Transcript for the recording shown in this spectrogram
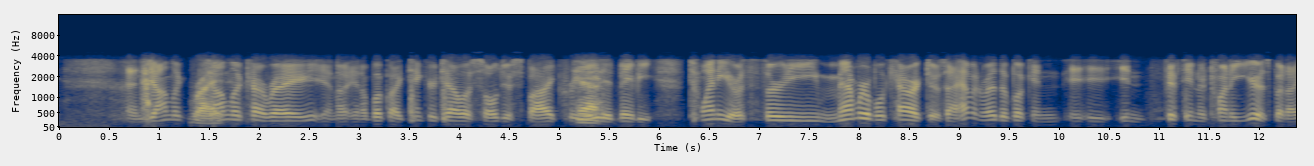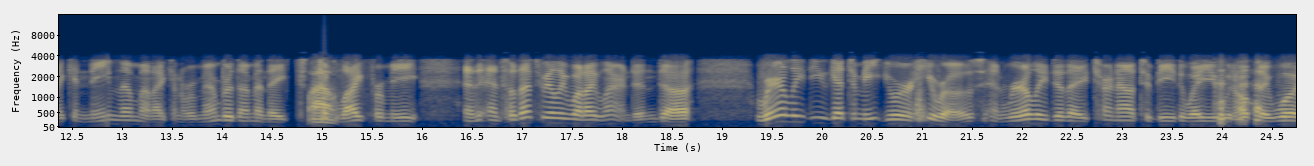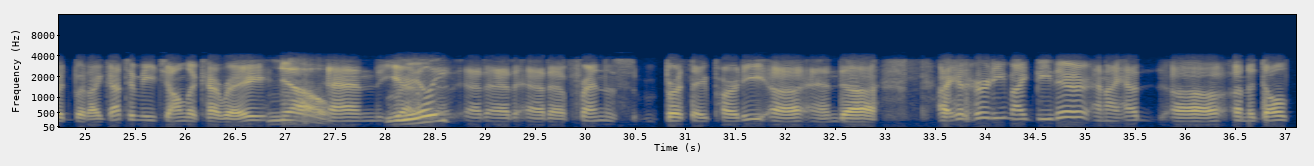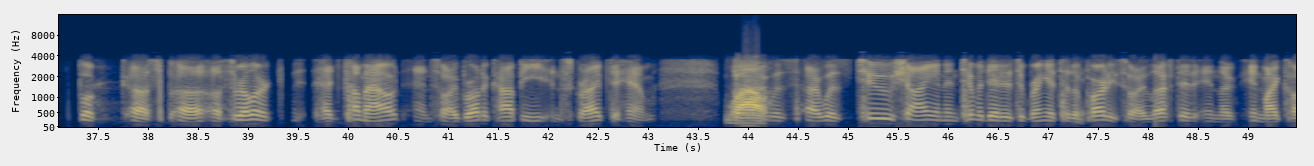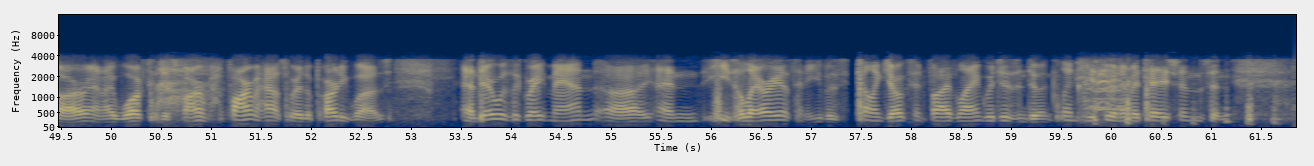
And John Le, Right. John le Carre, in a, in a book like Tinker Tailor Soldier Spy, created maybe 20 or 30 memorable characters. I haven't read the book in in 15 or 20 years, but I can name them and I can remember them, and they Wow. took life for me. And and so that's really what I learned. And uh, rarely do you get to meet your heroes, and rarely do they turn out to be the way you would hope they would. But I got to meet John le Carre. No. And yeah, Really? at at at a friend's birthday party, uh, and uh, I had heard he might be there, and I had uh, an adult book, uh, sp- uh, a thriller had come out, and so I brought a copy inscribed to him. But I was I was too shy and intimidated to bring it to the party, so I left it in the in my car and I walked to this farm farmhouse where the party was. And there was a great man, uh, and he's hilarious, and he was telling jokes in five languages and doing Clint Eastwood imitations, and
